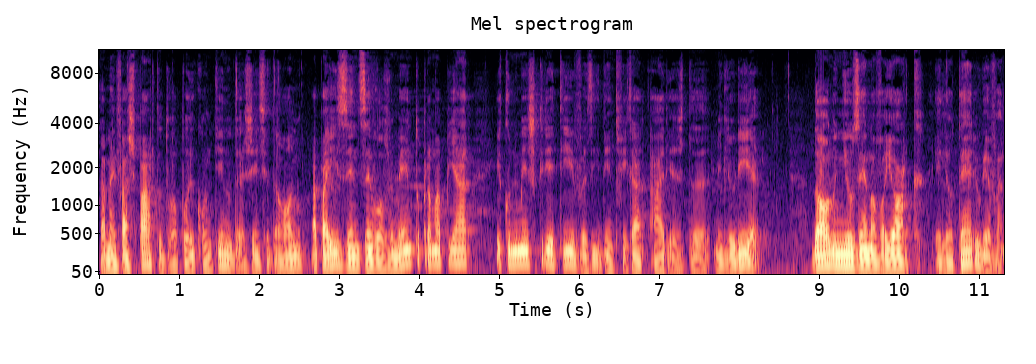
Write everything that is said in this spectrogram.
também faz parte do apoio contínuo da Agência da ONU a países em desenvolvimento para mapear economias criativas e identificar áreas de melhoria. Da ONU News em Nova York, Eleutério Gavan.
